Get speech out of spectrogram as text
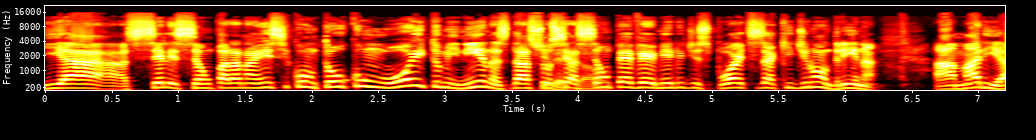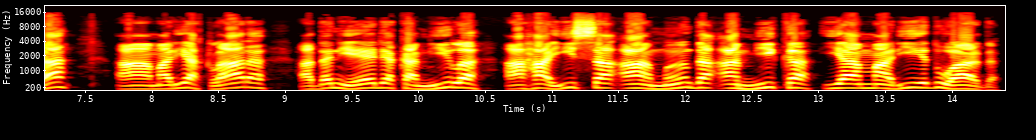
e a seleção paranaense contou com oito meninas da Associação Pé Vermelho de Esportes aqui de Londrina. A Mariá, a Maria Clara, a Daniela, a Camila, a Raíssa, a Amanda, a Mica e a Maria Eduarda.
